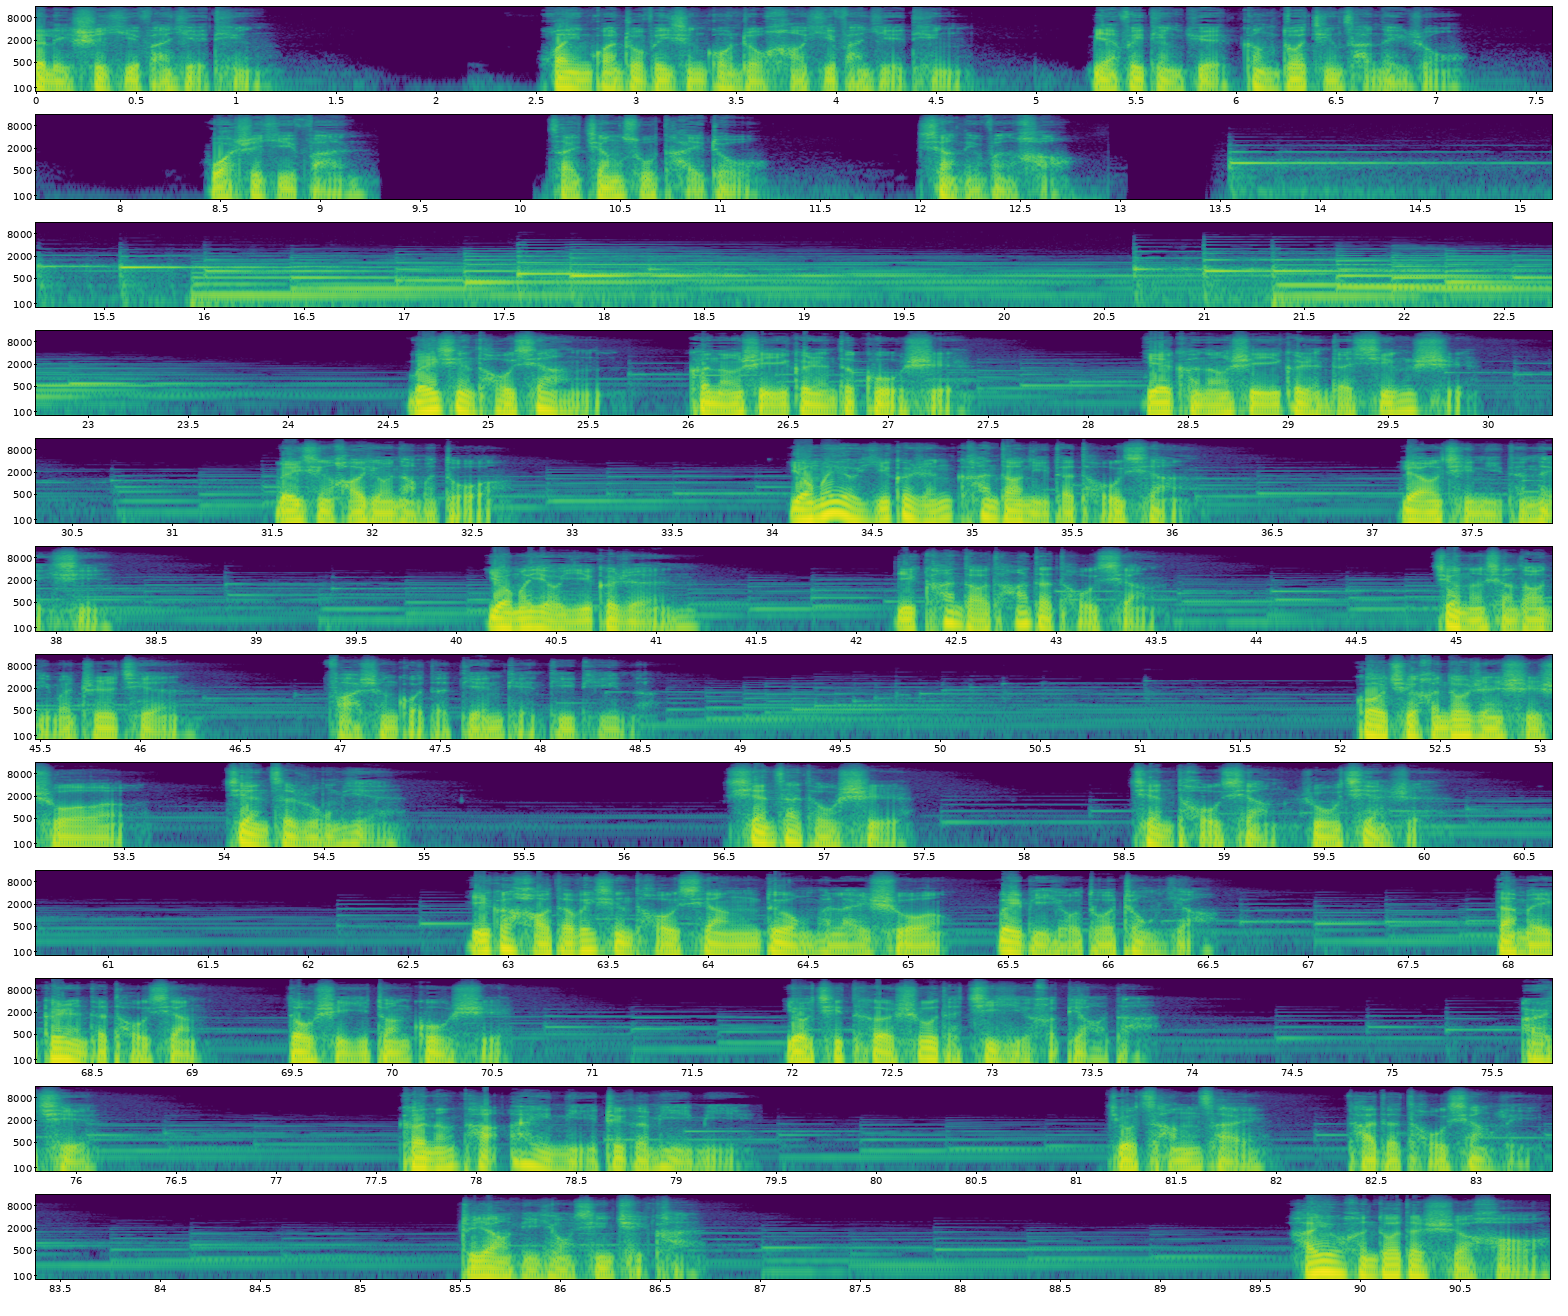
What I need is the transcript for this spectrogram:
这里是一凡夜听，欢迎关注微信公众号“一凡夜听”，免费订阅更多精彩内容。我是一凡，在江苏台州向您问好。微信头像可能是一个人的故事。也可能是一个人的心事。微信好友那么多，有没有一个人看到你的头像，撩起你的内心？有没有一个人，你看到他的头像，就能想到你们之间发生过的点点滴滴呢？过去很多人是说见字如面，现在都是。见头像如见人。一个好的微信头像对我们来说未必有多重要，但每个人的头像都是一段故事，有其特殊的记忆和表达。而且，可能他爱你这个秘密，就藏在他的头像里。只要你用心去看。还有很多的时候，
